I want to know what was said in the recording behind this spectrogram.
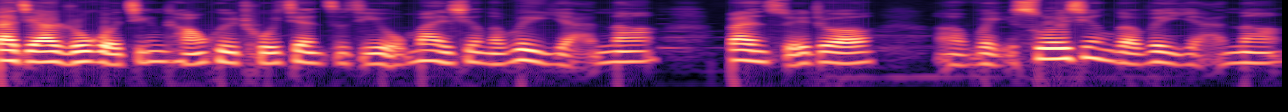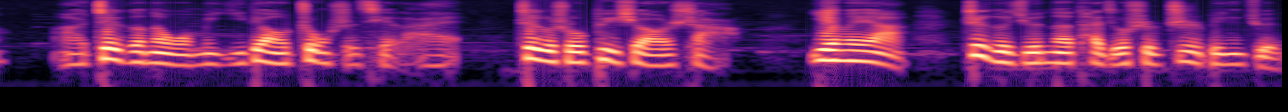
大家如果经常会出现自己有慢性的胃炎呢，伴随着啊萎缩性的胃炎呢，啊这个呢我们一定要重视起来。这个时候必须要杀，因为啊这个菌呢它就是致病菌。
